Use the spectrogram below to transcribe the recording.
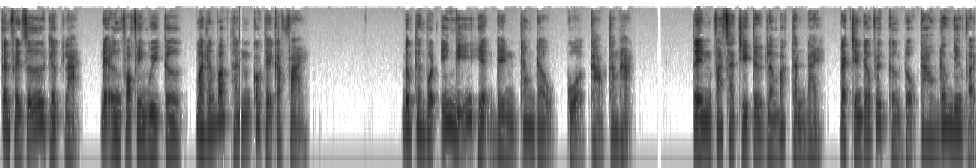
cần phải giữ lực lại để ứng phó phi nguy cơ mà Lâm Bắc Thần có thể gặp phải. Đồng thời một ý nghĩ hiện đến trong đầu của Cao Thắng Hàn. Tên phát xa chi từ Lâm Bắc Thần này đã chiến đấu với cường độ cao lâu như vậy,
